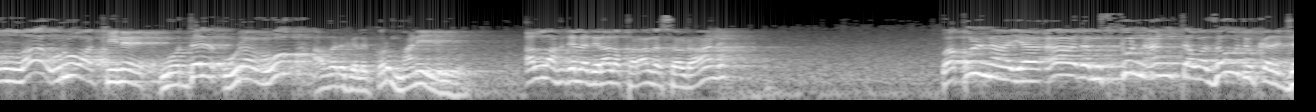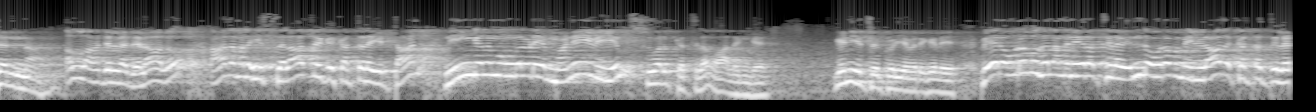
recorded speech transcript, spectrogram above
அல்லாஹ் உருவாக்கின முதல் உறவு அவர்களுக்கு ஒரு மனைவி. அல்லாஹ் ஜல்ல ஜலால குரான்ல சொல்றான் وقلنا يا آدم اسكن أنت وزوجك الجنة அல்லாஹ் ஜல்ல ஜலாலோ ஆதம் அலைஹி ஸலாத்துக்கு கட்டளையிட்டான் நீங்களும் உங்களுடைய மனைவியும் சுவர்க்கத்தில் வாழுங்க கண்ணியத்திற்குரியவர்களே வேற உறவுகள் அந்த நேரத்தில் எந்த உறவும் இல்லாத கட்டத்தில்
